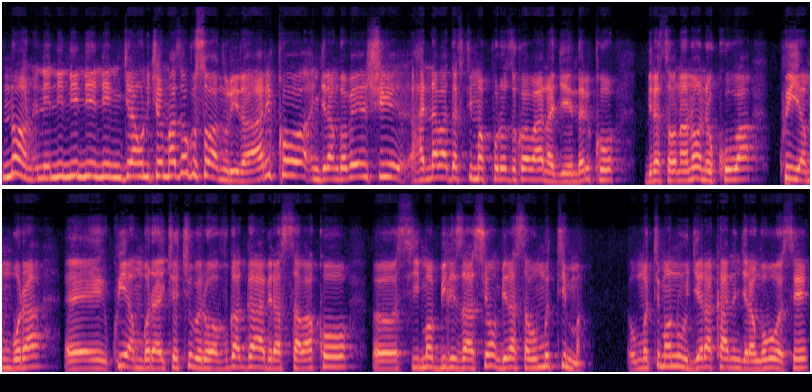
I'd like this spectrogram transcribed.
none ni, ni, ni, ni, ni, ngira ngo ni cyo bimaze gusobanurira. Ariko ngira ngo benshi hari n'abadafite impapuro zo kuba banagenda ariko birasaba nanone kuba kwiyambura eh, kwiyambura icyo cyubahiro wavugaga birasaba ko eh, si mobilisation birasaba umutima. Umutima nugera kandi ngira ngo bose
